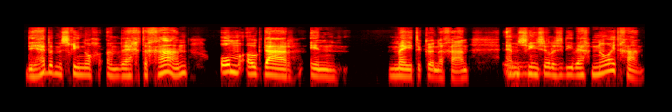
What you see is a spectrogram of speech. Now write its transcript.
Die hebben misschien nog een weg te gaan om ook daarin mee te kunnen gaan. En misschien zullen ze die weg nooit gaan.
